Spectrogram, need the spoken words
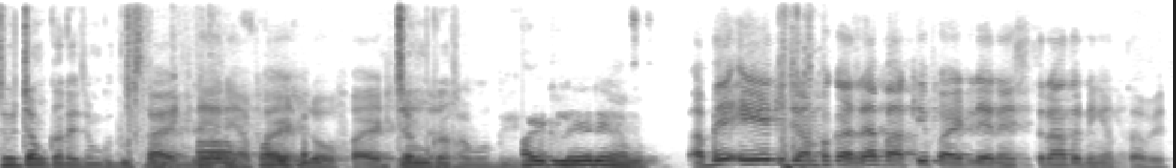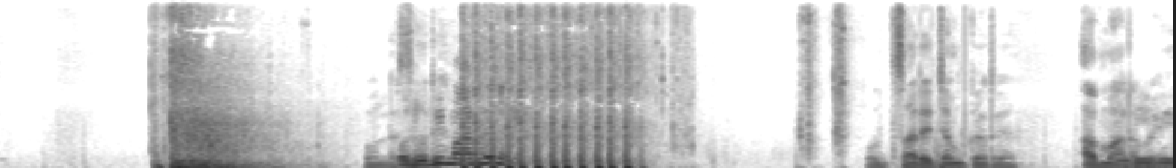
जो जंप कर रहे हैं जंप दूसरे फाइट ले रहे हैं फाइट लो फाइट जंप कर रहा है वो भी। फाइट ले रहे हैं वो। अबे एक जंप कर रहा है बाकी फाइट ले रहे हैं इस तरह तो नहीं होता फिर और जो भी मारने लगे। वो सारे जंप कर रहे हैं। अब मारा भाई।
